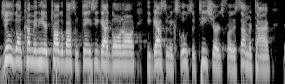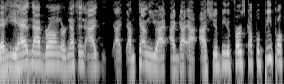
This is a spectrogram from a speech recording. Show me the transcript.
Jew's gonna come in here talk about some things he got going on. He got some exclusive T-shirts for the summertime that he has not brung or nothing. I, I I'm telling you, I, I got I, I should be the first couple people.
